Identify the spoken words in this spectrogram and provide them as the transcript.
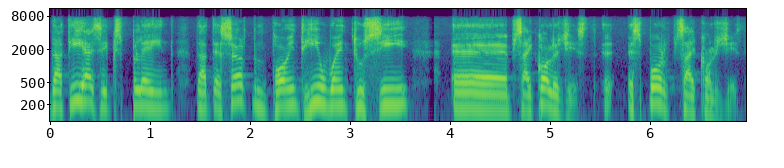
that he has explained that at a certain point he went to see a psychologist, a sport psychologist,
